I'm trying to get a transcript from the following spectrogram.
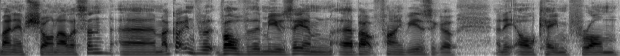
My name's Sean Allison. Um, I got involved with the museum uh, about five years ago and it all came from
